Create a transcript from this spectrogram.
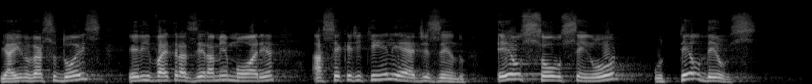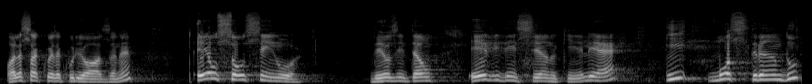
E aí no verso 2, ele vai trazer a memória acerca de quem ele é, dizendo: Eu sou o Senhor, o teu Deus. Olha essa coisa curiosa, né? Eu sou o Senhor. Deus, então, evidenciando quem ele é e mostrando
